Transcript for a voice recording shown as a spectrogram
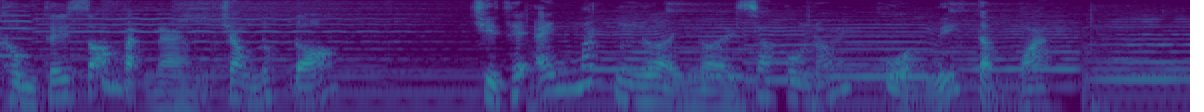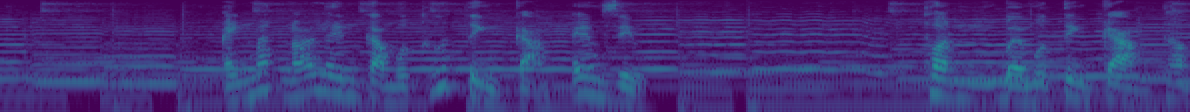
không thấy rõ mặt nàng trong lúc đó. Chỉ thấy ánh mắt ngời ngời sau câu nói của Lý Tẩm Hoan. Ánh mắt nói lên cả một thứ tình cảm êm dịu. Thuần bởi một tình cảm thậm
